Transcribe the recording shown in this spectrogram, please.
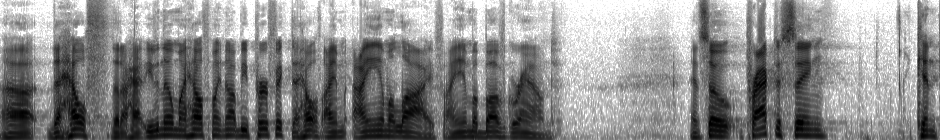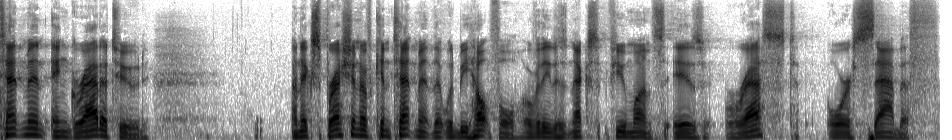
Uh, the health that I have, even though my health might not be perfect, the health, I'm, I am alive, I am above ground. And so practicing contentment and gratitude. An expression of contentment that would be helpful over these next few months is rest or Sabbath.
